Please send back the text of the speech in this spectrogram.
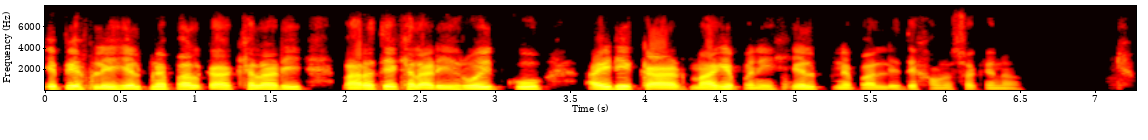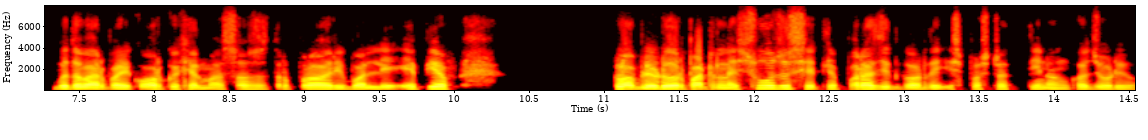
एपिएफले हेल्प नेपालका खेलाडी भारतीय खेलाडी रोहितको आइडी कार्ड मागे पनि हेल्प नेपालले देखाउन सकेन। बुधबार भएको अर्को खेलमा सशस्त्र प्रहरी बलले एपिएफ क्लबले ढोरपाटनलाई सोझो सेटले पराजित गर्दै स्पष्ट तीन अङ्क जोड्यो।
